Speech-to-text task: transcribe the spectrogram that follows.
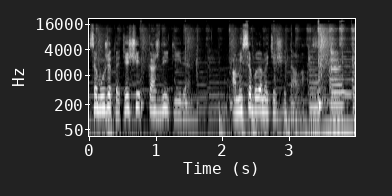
se můžete těšit každý týden. A my se budeme těšit na vás.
